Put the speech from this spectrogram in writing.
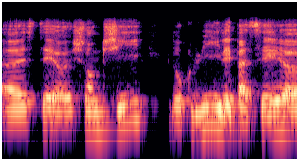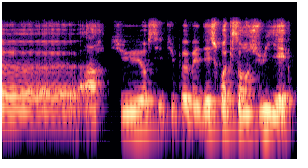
Euh, c'était euh, Shang-Chi. Donc lui, il est passé. Euh, Arthur, si tu peux m'aider, je crois que c'est en juillet.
